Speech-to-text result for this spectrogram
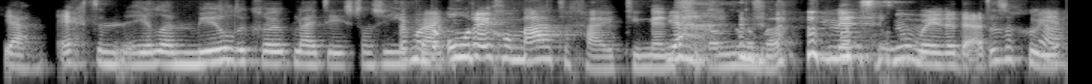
ja, echt een hele milde kreupelheid is. Dan zie je zeg maar de onregelmatigheid die mensen ja, dan noemen. die mensen noemen inderdaad, dat is een goede. Ja.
